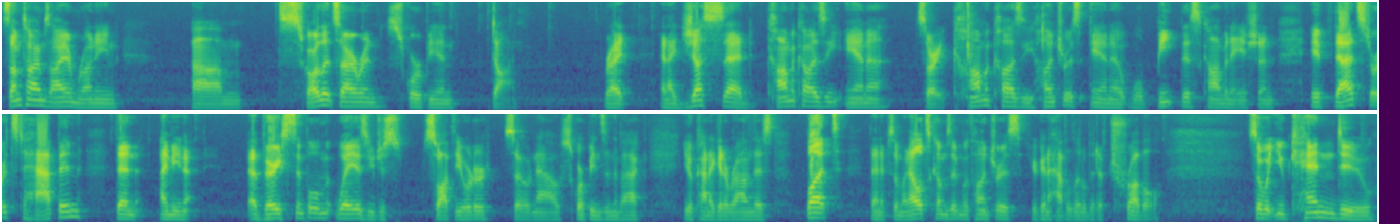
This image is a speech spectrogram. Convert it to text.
sometimes I am running um, Scarlet Siren, Scorpion, Dawn, right? And I just said Kamikaze Ana, sorry, Kamikaze Huntress Anna will beat this combination. If that starts to happen, then I mean, a very simple way is you just swap the order. So now Scorpion's in the back. You'll kind of get around this. But then if someone else comes in with Huntress, you're going to have a little bit of trouble. So what you can do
